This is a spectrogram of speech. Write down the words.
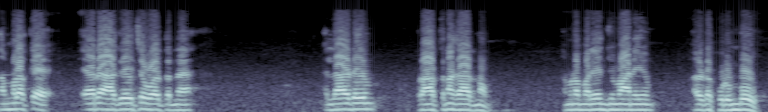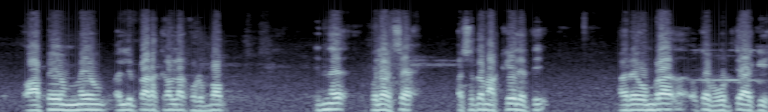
നമ്മളൊക്കെ ഏറെ ആഗ്രഹിച്ച പോലെ തന്നെ എല്ലാവരുടെയും പ്രാർത്ഥന കാരണം നമ്മുടെ മറിയം ജുമാനയും അവരുടെ കുടുംബവും വാപ്പയും ഉമ്മയും വല്ലിപ്പടക്കമുള്ള കുടുംബം ഇന്ന് പുലർച്ചെ വശത്ത് മക്കയിലെത്തി. അവരെ ഉംറ ഒക്കെ പൂർത്തിയാക്കി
